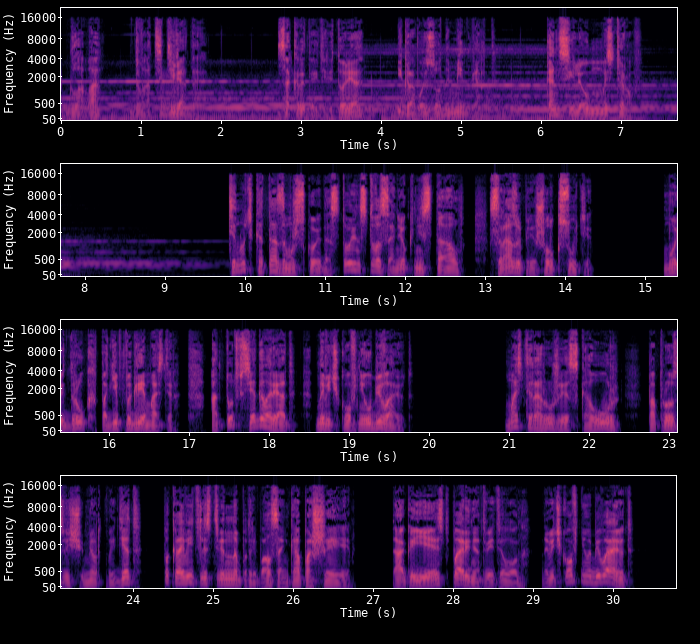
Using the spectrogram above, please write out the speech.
Глава 29. Закрытая территория игровой зоны Мидгард. Консилиум мастеров. Тянуть кота за мужское достоинство Санек не стал, сразу перешел к сути. «Мой друг погиб в игре, мастер, а тут все говорят, новичков не убивают». Мастер оружия Скаур по прозвищу «Мертвый дед» покровительственно потрепал Санька по шее. «Так и есть, парень», — ответил он. «Новичков не убивают.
